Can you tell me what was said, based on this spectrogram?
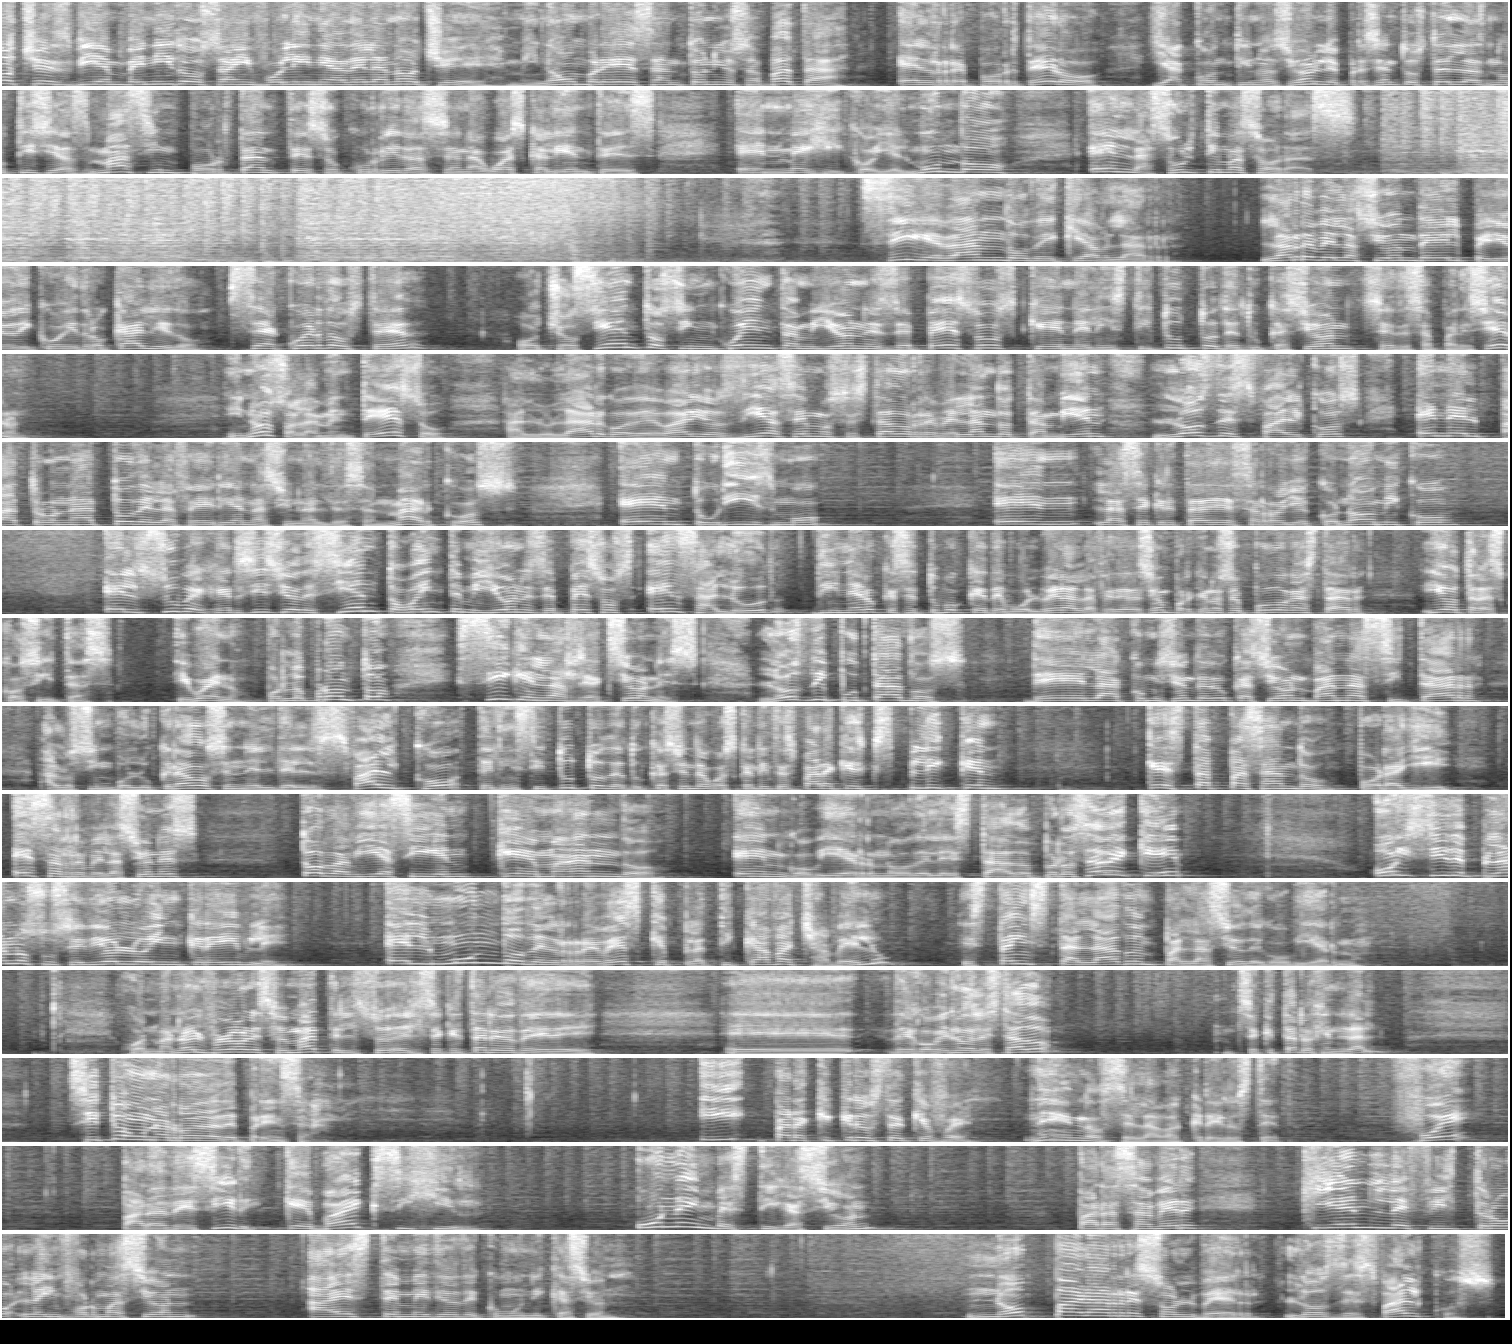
Noches, bienvenidos a Infolínea de la Noche. Mi nombre es Antonio Zapata, el reportero, y a continuación le presento a usted las noticias más importantes ocurridas en Aguascalientes, en México y el mundo en las últimas horas. Sigue dando de qué hablar. La revelación del periódico Hidrocálido. ¿Se acuerda usted? 850 millones de pesos que en el Instituto de Educación se desaparecieron. Y no solamente eso, a lo largo de varios días hemos estado revelando también los desfalcos en el patronato de la Feria Nacional de San Marcos, en turismo, en la Secretaría de Desarrollo Económico, el subejercicio de 120 millones de pesos en salud, dinero que se tuvo que devolver a la federación porque no se pudo gastar, y otras cositas. Y bueno, por lo pronto siguen las reacciones. Los diputados de la Comisión de Educación van a citar a los involucrados en el desfalco del Instituto de Educación de Aguascalientes para que expliquen qué está pasando por allí. Esas revelaciones todavía siguen quemando en gobierno del Estado. Pero ¿sabe qué? Hoy sí de plano sucedió lo increíble. El mundo del revés que platicaba Chabelo está instalado en Palacio de Gobierno. Juan Manuel Flores Femat, el, secretario de, de eh, gobierno del Estado, secretario general, citó una rueda de prensa. ¿Y para qué cree usted que fue? Eh, no se la va a creer usted. Fue para decir que va a exigir una investigación para saber quién le filtró la información a este medio de comunicación. No para resolver los desfalcos,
